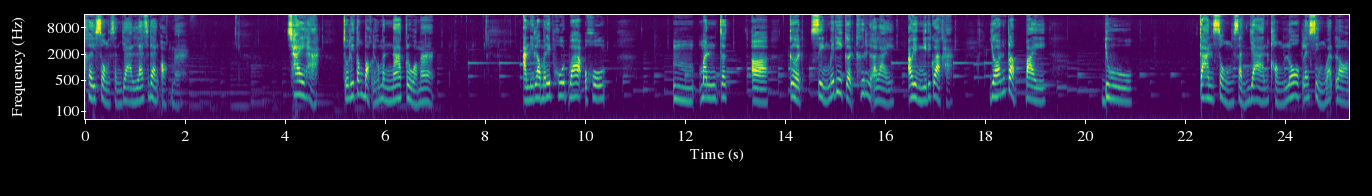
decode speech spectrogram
เคยส่งสัญญาณและแสดงออกมา ใช่ค่ะ โจลี่ต้องบอกเลยว่ามันน่ากลัวมาก อันนี้เราไม่ได้พูดว่าโอ้โหมมันจะเเกิดสิ่งไม่ดีเกิดขึ้นหรืออะไร เอาอย่างนี้ดีกว่าค่ะ ย้อนกลับไปดู การส่งสัญญาณของโลกและสิ่งแวดล้อม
